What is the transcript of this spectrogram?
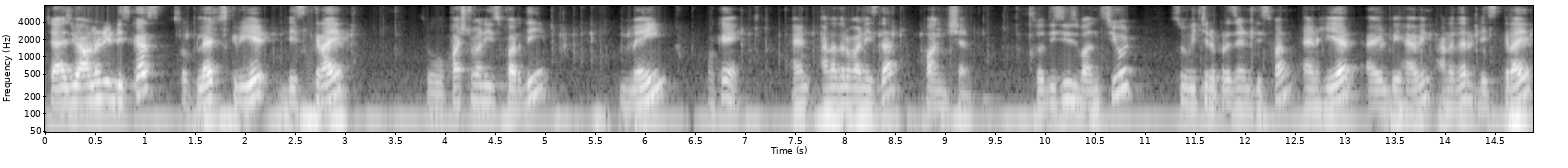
so as we already discussed so let's create describe. So first one is for the main okay? And another one is the function. So this is one suite so which represent this one? And here i will be having another describe.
